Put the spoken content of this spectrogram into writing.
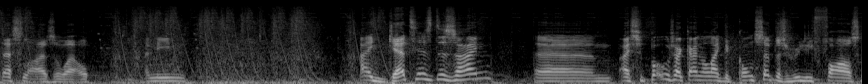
Tesla as well. I mean, I get his design. Um, I suppose I kind of like the concept. There's really fast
